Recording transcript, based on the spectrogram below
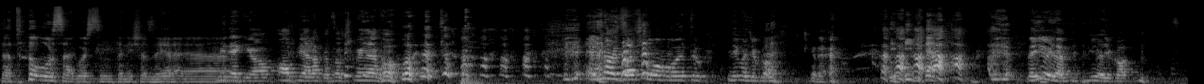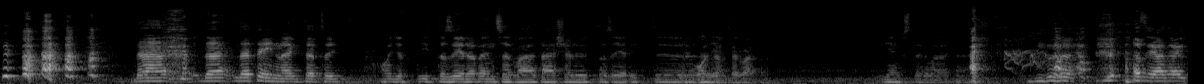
tehát országos szinten is azért... eh, Mindenki a apjának az acskójában volt. Egy nagy zacskó voltunk. Mi vagyunk a... Igen, De jó, hogy mi vagyunk a... de, de, de tényleg, tehát hogy, hogy itt azért a rendszerváltás előtt azért itt eh, Volt elég rendszerváltás. gangsterváltás. Azért, hogy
